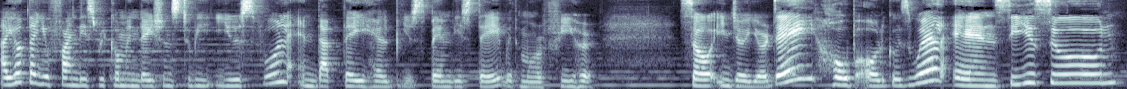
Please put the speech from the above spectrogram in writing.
I hope that you find these recommendations to be useful and that they help you spend this day with more fear. So enjoy your day, hope all goes well, and see you soon!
